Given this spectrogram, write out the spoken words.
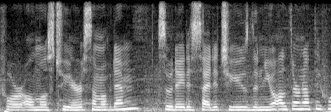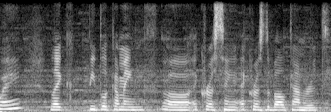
for almost two years, some of them. So they decided to use the new alternative way, like people coming uh, across across the Balkan route.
